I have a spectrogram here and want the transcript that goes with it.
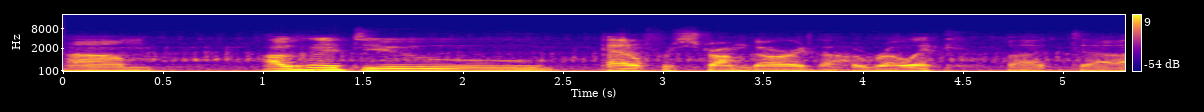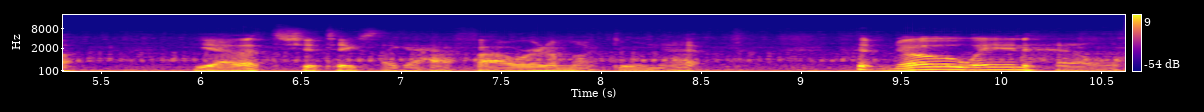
Um, I was gonna do Battle for Stromgarde, the heroic, but uh, yeah, that shit takes like a half hour, and I'm not doing that. no way in hell.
